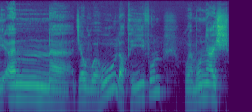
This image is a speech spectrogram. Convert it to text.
لِأَنَّ جَوَّهُ لَطِيفٌ وَمُنْعِشٌ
